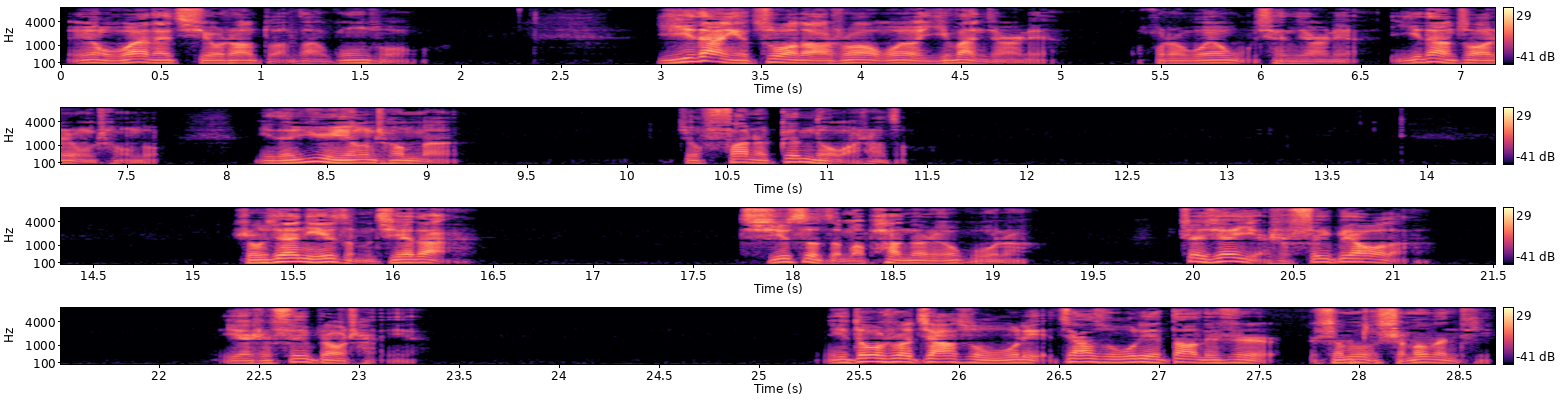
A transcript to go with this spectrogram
因为我也在汽修厂短暂工作过，一旦你做到说我有一万家店，或者我有五千家店，一旦做到这种程度，你的运营成本就翻着跟头往上走。首先你怎么接待？其次怎么判断这个故障？这些也是非标的，也是非标产业。你都说加速无力，加速无力到底是什么什么问题？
